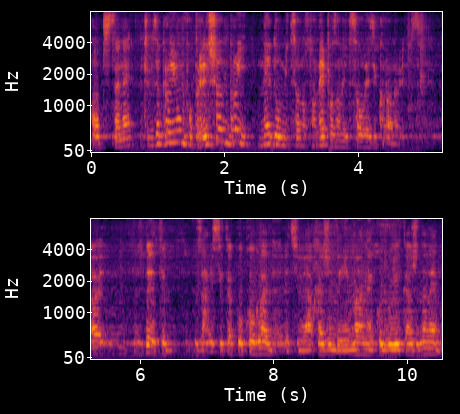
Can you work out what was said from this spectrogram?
opstane. Znači mi zapravo imamo popriličan broj nedoumica, odnosno nepoznanica u vezi koronavirusa. Pa, vidite, zavisi kako ko gleda. Recimo ja kažem da ima, neko drugi kaže da nema.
